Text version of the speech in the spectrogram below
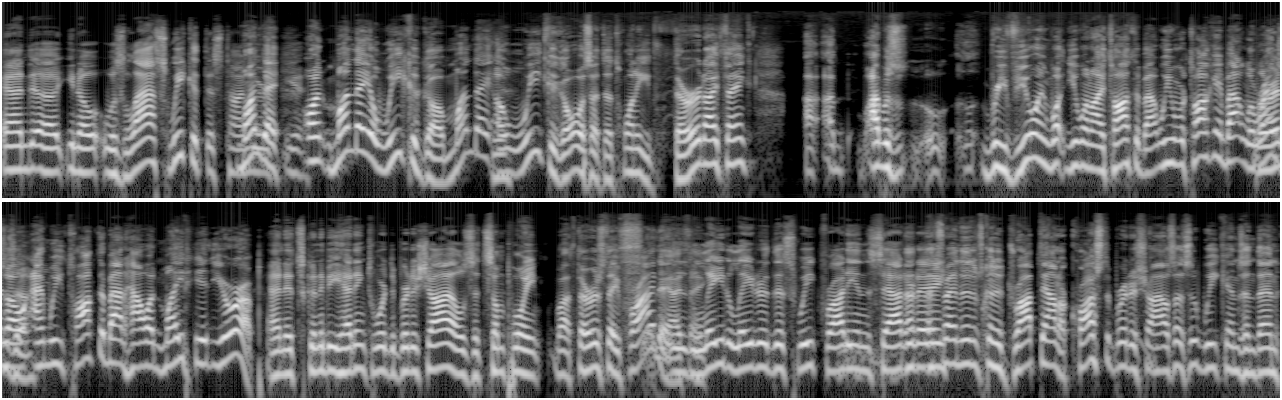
And, uh, you know, it was last week at this time. we were- Monday yeah. on Monday a week ago. Monday a week ago was it the twenty third? I think. I, I, was reviewing what you and I talked about. We were talking about Lorenzo, Lorenzo. and we talked about how it might hit Europe. and it's going to be heading toward the British Isles at some point Well, Thursday, Friday, I think. later later this week, Friday and Saturday. that's right. And then it's going to drop down across the British Isles as it weekends and then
